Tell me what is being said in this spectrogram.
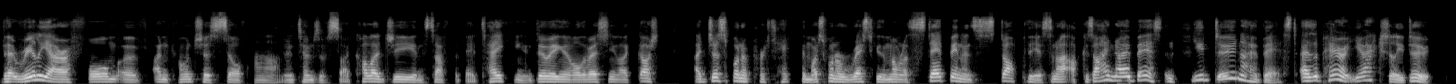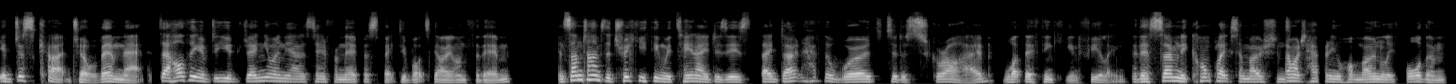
that really are a form of unconscious self harm in terms of psychology and stuff that they're taking and doing and all the rest. And you're like, gosh, I just want to protect them. I just want to rescue them. I want to step in and stop this. And I, because I know best. And you do know best. As a parent, you actually do. You just can't tell them that. It's the whole thing of do you genuinely understand from their perspective what's going on for them? And sometimes the tricky thing with teenagers is they don't have the words to describe what they're thinking and feeling. There's so many complex emotions, so much happening hormonally for them.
